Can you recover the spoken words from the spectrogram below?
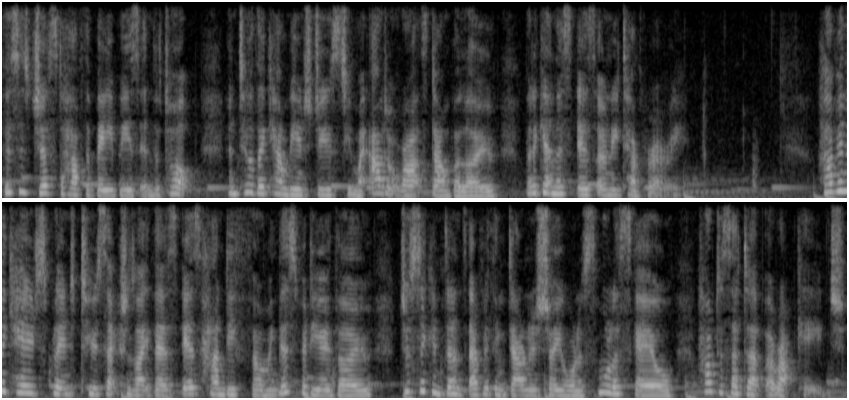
This is just to have the babies in the top until they can be introduced to my adult rats down below but again this is only temporary. Having the cage split into two sections like this is handy for filming this video though, just to condense everything down and show you on a smaller scale how to set up a rat cage.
